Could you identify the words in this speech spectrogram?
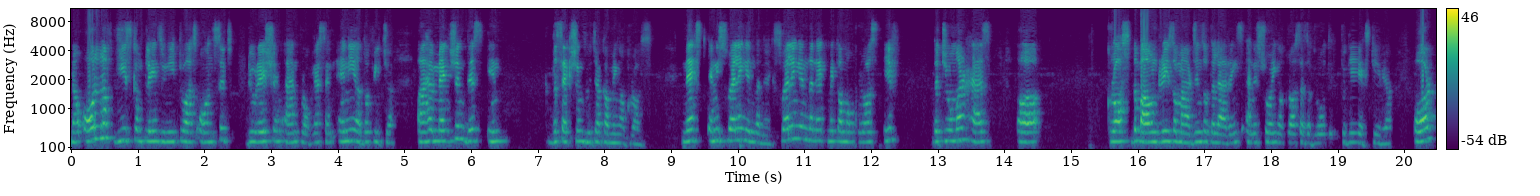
Now, all of these complaints you need to ask onset, duration, and progress, and any other feature. I have mentioned this in the sections which are coming across. Next, any swelling in the neck. Swelling in the neck may come across if the tumor has uh, cross the boundaries or margins of the larynx and is showing across as a growth to the exterior. Or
